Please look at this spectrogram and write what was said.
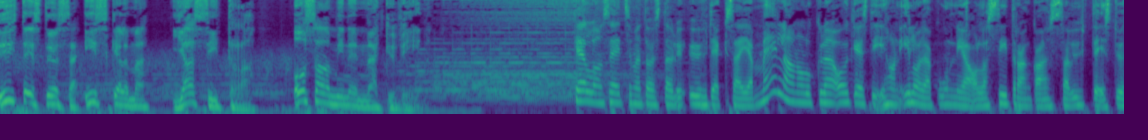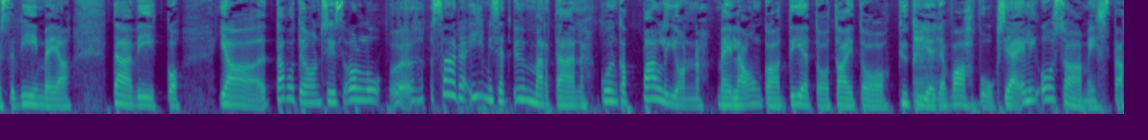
Yhteistyössä Iskelmä ja Sitra. Osaaminen näkyviin. Kello on 17 yli yhdeksän ja meillä on ollut kyllä oikeasti ihan ilo ja kunnia olla Sitran kanssa yhteistyössä viime ja tämä viikko. Ja tavoite on siis ollut saada ihmiset ymmärtämään, kuinka paljon meillä onkaan tietoa, taitoa, kykyjä ja vahvuuksia, eli osaamista.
